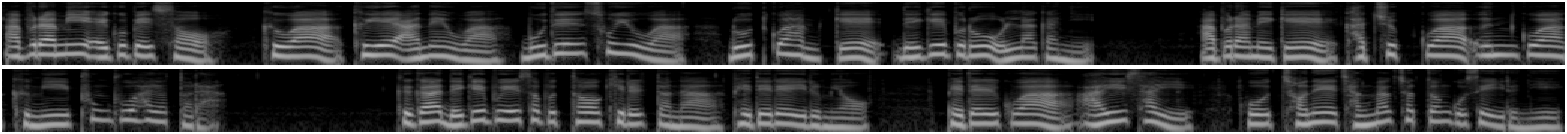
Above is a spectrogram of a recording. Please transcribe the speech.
아브람이 애굽에서 그와 그의 아내와 모든 소유와 롯과 함께 네겝으로 올라가니 아브람에게 가축과 은과 금이 풍부하였더라. 그가 네게부에서부터 길을 떠나 베델에 이르며 베델과 아이 사이 곧 전에 장막 쳤던 곳에 이르니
